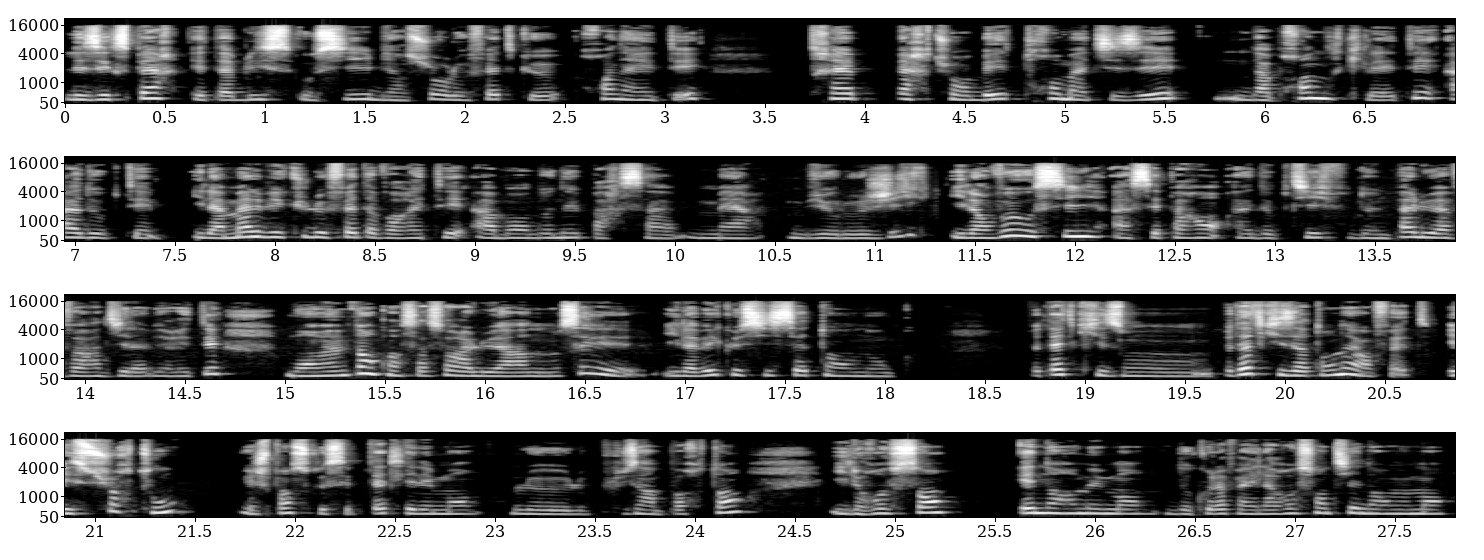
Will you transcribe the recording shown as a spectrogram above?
Les experts établissent aussi bien sûr le fait que Juan a été très perturbé, traumatisé d'apprendre qu'il a été adopté. Il a mal vécu le fait d'avoir été abandonné par sa mère biologique. Il en veut aussi à ses parents adoptifs de ne pas lui avoir dit la vérité. Bon, en même temps, quand sa soeur lui a annoncé, il avait que 6-7 ans, donc peut-être qu'ils ont, peut-être qu'ils attendaient en fait. Et surtout, et je pense que c'est peut-être l'élément le, plus important, il ressent énormément de colère, enfin il a ressenti énormément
